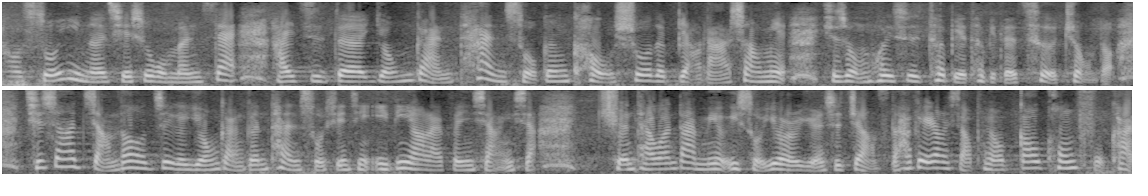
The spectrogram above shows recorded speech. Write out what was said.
好，所以呢，其实我们在孩子的勇敢探索跟口说的表达上面，其实我们会是特别特别的侧重的。其实他讲到这个勇敢跟探索心情，一定要来分享一下。全台湾大概没有一所幼儿园是这样子的，它可以让小朋友高空俯瞰。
